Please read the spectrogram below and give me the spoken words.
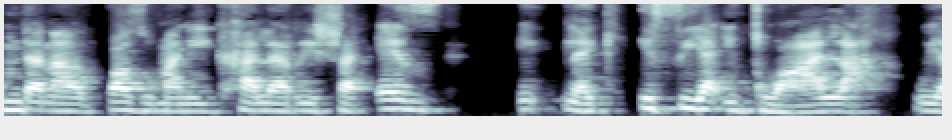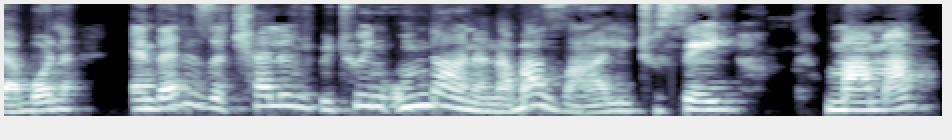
Umntana akwazi umane ikhalarisha as like isiya igcwala uyabona? And that is a challenge between umntana nabazali to say mama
